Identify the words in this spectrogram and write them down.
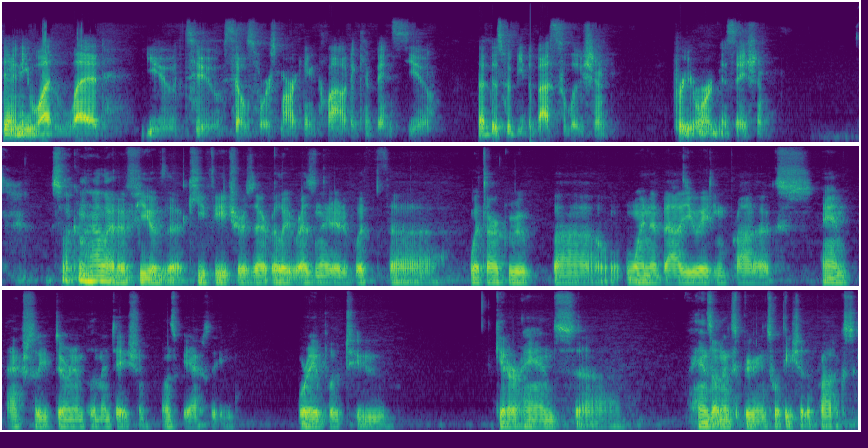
Danny, what led you to Salesforce Marketing Cloud and convinced you that this would be the best solution for your organization? So I can highlight a few of the key features that really resonated with uh, with our group uh, when evaluating products and actually during implementation once we actually were able to get our hands uh, hands-on experience with each of the products.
